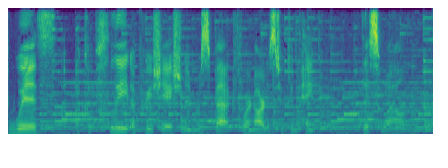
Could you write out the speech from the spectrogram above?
with a complete appreciation and respect for an artist who can paint this well.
